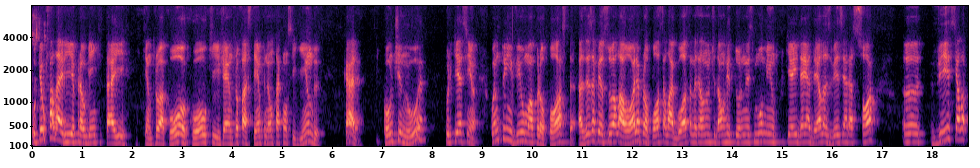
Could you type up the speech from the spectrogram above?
o que eu falaria para alguém que está aí, que entrou há pouco, ou que já entrou faz tempo e não está conseguindo, cara, continua, porque assim, ó, quando tu envia uma proposta, às vezes a pessoa ela olha a proposta, ela gosta, mas ela não te dá um retorno nesse momento, porque a ideia dela às vezes era só uh, ver se ela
